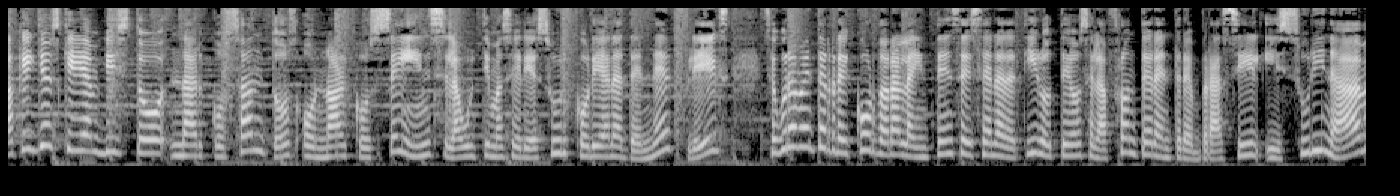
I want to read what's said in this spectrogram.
Aquellos que hayan visto Narcosantos o Narco Saints, la última serie surcoreana de Netflix, seguramente recordará la intensa escena de tiroteos en la frontera entre Brasil y Surinam,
